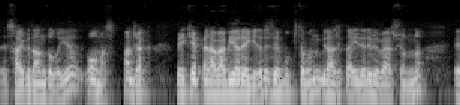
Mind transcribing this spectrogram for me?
e, saygıdan dolayı olmaz. Ancak belki hep beraber bir araya geliriz ve bu kitabın birazcık daha ileri bir versiyonunu e,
